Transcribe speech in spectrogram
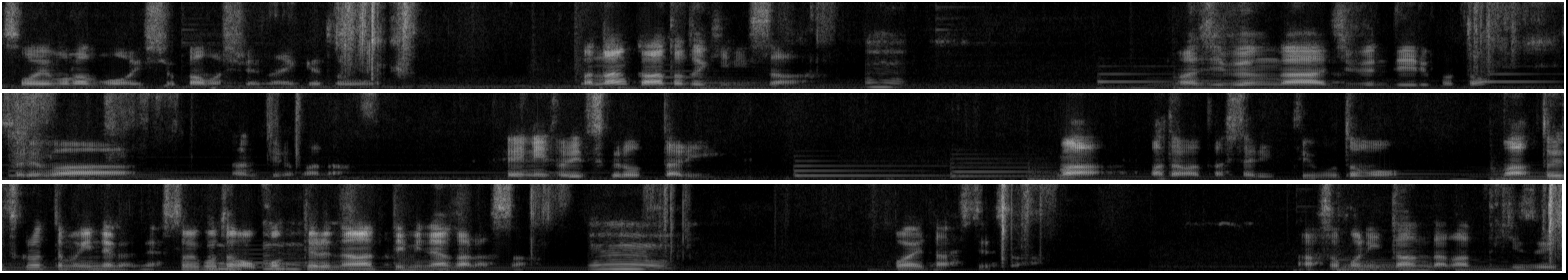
そういうものも一緒かもしれないけど、まあ、なんかあった時にさ、うん。まあ、自分が自分でいること、それは、なんていうのかな、変に取り繕ったり、まあ、わたわたしたりっていうことも、まあ、取り繕ってもいいんだけどね、そういうことが起こってるなって見ながらさ、うん。うん声出してさ、あそこにいたんだなって気づいて、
